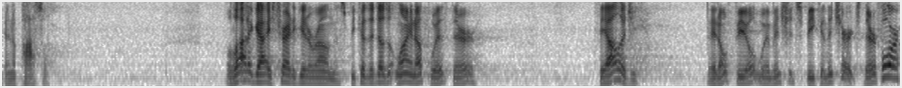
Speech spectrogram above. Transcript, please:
an apostle. A lot of guys try to get around this because it doesn't line up with their theology. They don't feel women should speak in the church. Therefore,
